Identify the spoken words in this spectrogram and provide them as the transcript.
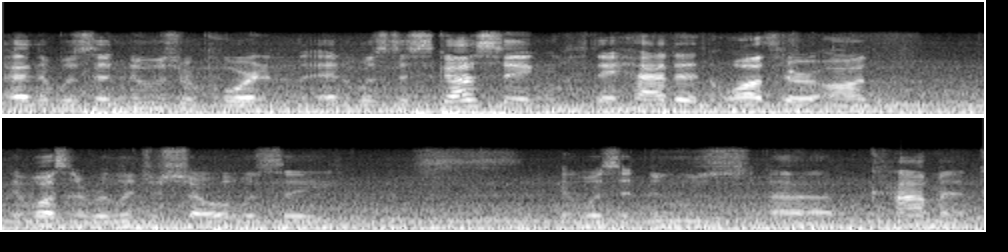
and it was a news report and, and, it was discussing they had an author on it wasn't a religious show it was a it was a news uh, comment.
